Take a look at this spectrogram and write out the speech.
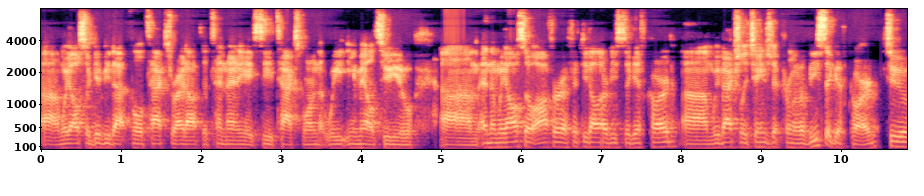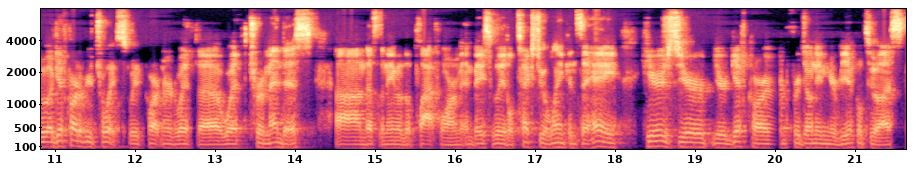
Um, we also give you that full tax write off, the 1098C tax form that we email to you, um, and then we also offer a $50 Visa gift card. Um, we've actually actually changed it from a Visa gift card to a gift card of your choice. We've partnered with uh, with Tremendous. Um, that's the name of the platform, and basically it'll text you a link and say, "Hey, here's your your gift card for donating your vehicle to us,"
